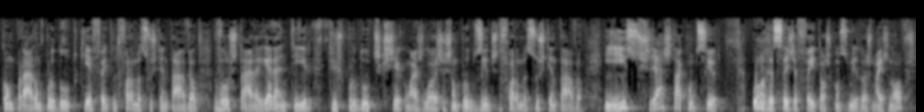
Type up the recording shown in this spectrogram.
comprar um produto que é feito de forma sustentável, vou estar a garantir que os produtos que chegam às lojas são produzidos de forma sustentável. E isso já está a acontecer. Honra seja feita aos consumidores mais novos,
